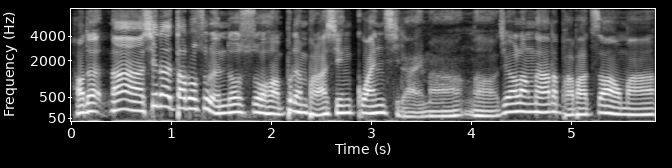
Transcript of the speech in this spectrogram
好的，那现在大多数人都说哈，不能把他先关起来吗？啊，就要让他的爬爬照吗？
